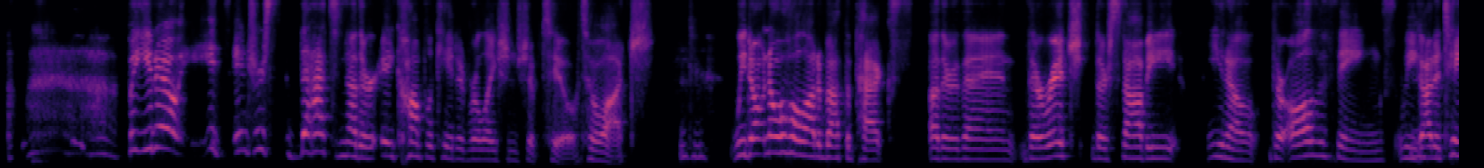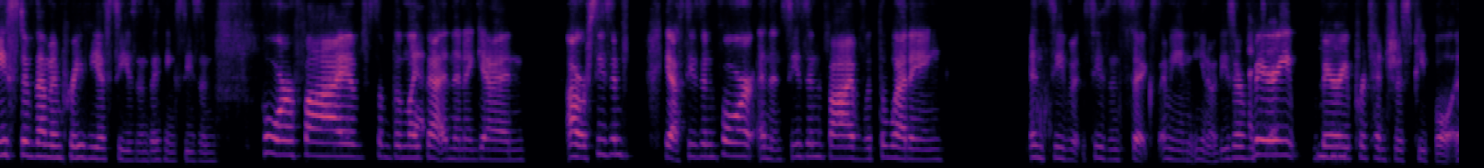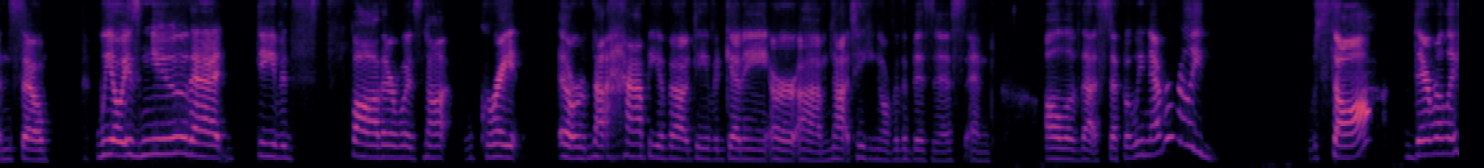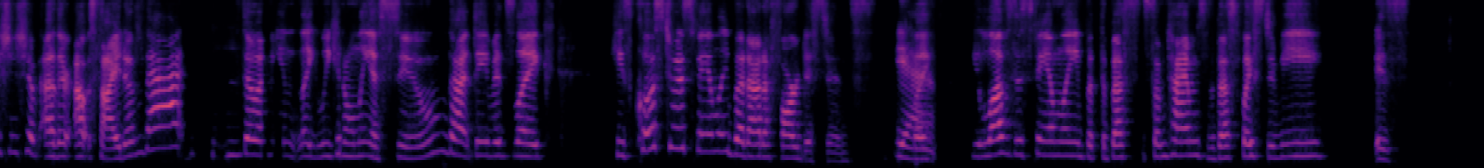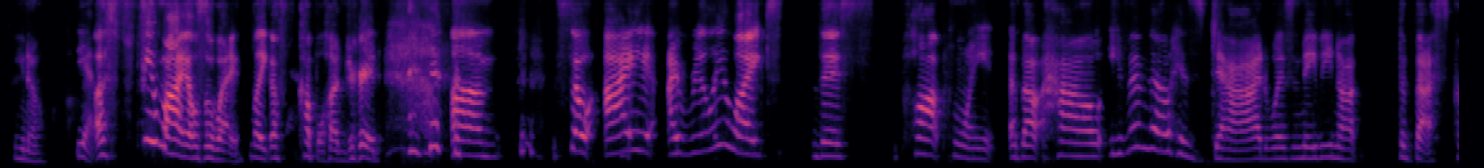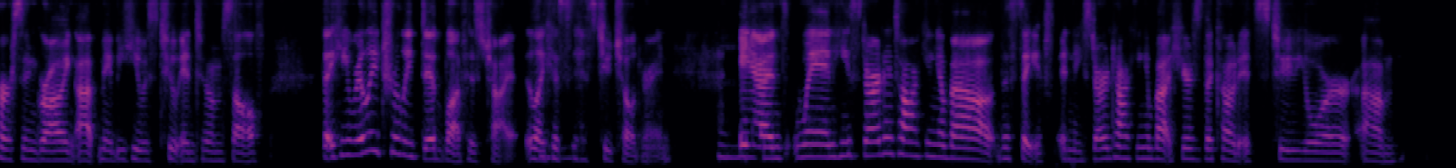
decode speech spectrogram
but you know it's interesting that's another a complicated relationship too to watch. Mhm. we don't know a whole lot about the pecks other than they're rich they're snobby you know they're all the things. We got a taste of them in previous seasons i think season four or five something like that and then again or season yeah season four and then season five with the wedding and season season six. I mean you know these are That's it. very very pretentious people and so we always knew that david's father was not great or not happy about david getting or um, not taking over the business and all of that stuff but we never really saw their relationship other outside of that Mhm. so i mean like we can only assume that david's like he's close to his family but at a far distance yeah. like he loves his family, but the best sometimes the best place to be is, you know, Yeah. a few miles away, like a couple hundred. um, so I I really liked this plot point about how even though his dad was maybe not the best person growing up, maybe he was too into himself, that he really truly did love his child, like his his two children. And when he started talking about the safe and he started talking about here's the code, it's to your um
